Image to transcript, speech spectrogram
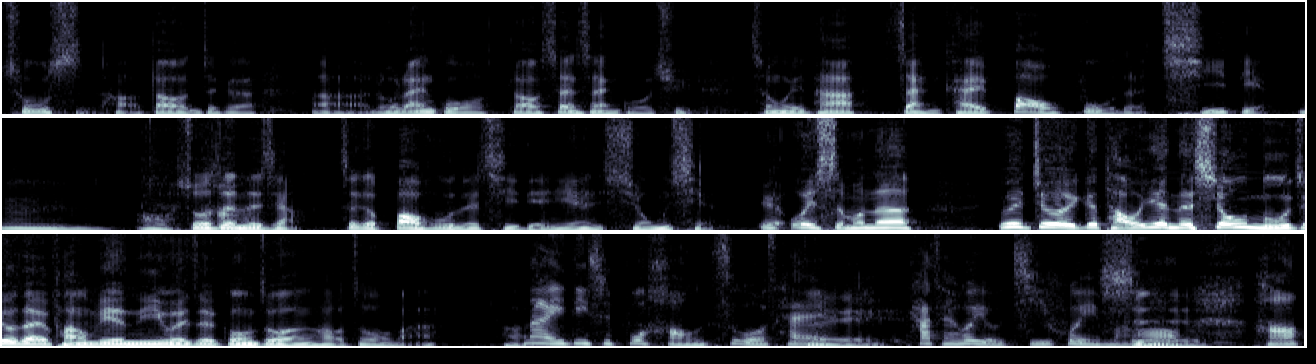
出使哈到这个啊罗兰国到鄯善国去，成为他展开报复的起点。嗯，哦，说真的讲，好这个报复的起点也很凶险，因为为什么呢？因为就有一个讨厌的匈奴就在旁边，你以为这工作很好做吗？那一定是不好做才，他才会有机会嘛。是好，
